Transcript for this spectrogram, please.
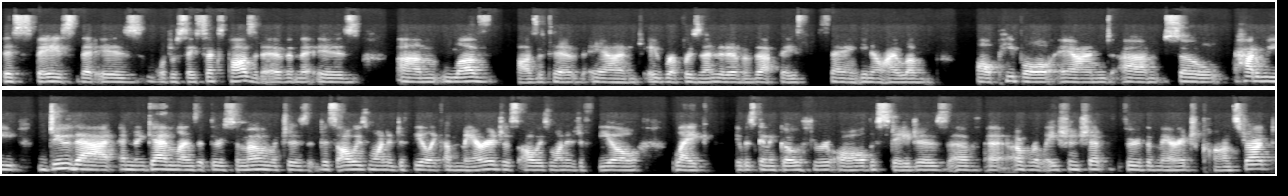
this space that is, we'll just say sex positive and that is um, love positive and a representative of that faith saying, you know, I love all people. And um, so, how do we do that? And again, lens it through Simone, which is this always wanted to feel like a marriage, this always wanted to feel like it was going to go through all the stages of a, a, relationship through the marriage construct.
